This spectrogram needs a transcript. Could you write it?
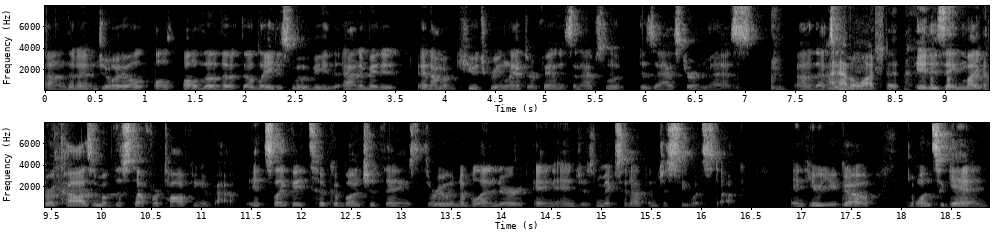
um, that I enjoy. although the, the latest movie, the animated, and I'm a huge Green Lantern fan, is an absolute disaster and mess. Uh, that's I a, haven't watched it. it is a microcosm of the stuff we're talking about. It's like they took a bunch of things, threw it in a blender, and, and just mix it up and just see what stuck. And here you go. Once again,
